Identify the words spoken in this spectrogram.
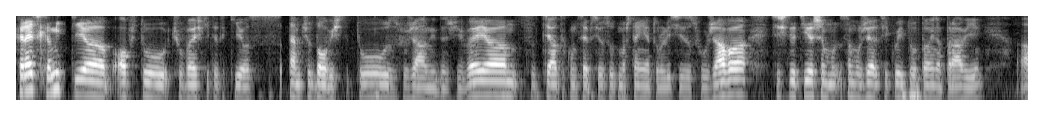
Харесаха ми тия общо човешките такива с там чудовището, заслужавам ли да живея, цялата концепция с отмъщението ли си заслужава, всичките тия саможертви, които той направи, а,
